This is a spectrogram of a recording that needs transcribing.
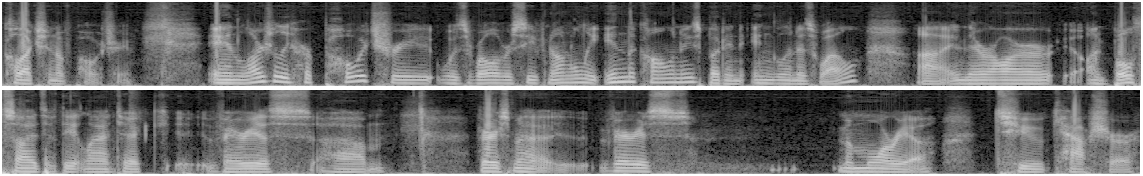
collection of poetry. And largely her poetry was well received not only in the colonies but in England as well. Uh, and there are on both sides of the Atlantic various um, various various memoria to capture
